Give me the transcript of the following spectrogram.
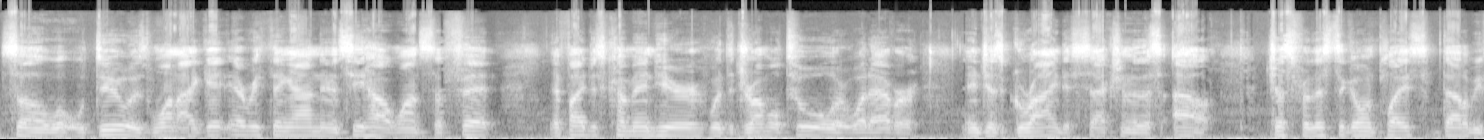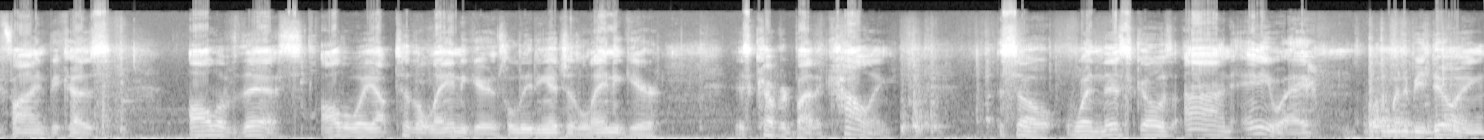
So what we'll do is when I get everything on there and see how it wants to fit, if I just come in here with the Dremel tool or whatever and just grind a section of this out just for this to go in place, that'll be fine because all of this, all the way up to the landing gear, the leading edge of the landing gear, is covered by the cowling. So when this goes on anyway, what I'm going to be doing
